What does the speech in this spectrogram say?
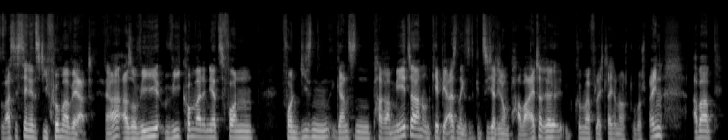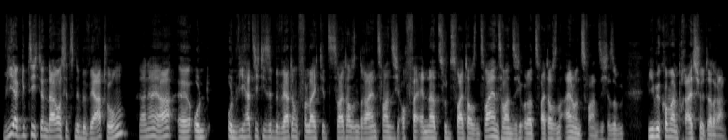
was ist denn jetzt die Firma wert? Ja, also wie, wie kommen wir denn jetzt von, von diesen ganzen Parametern und KPIs, und da gibt es sicherlich noch ein paar weitere, können wir vielleicht gleich auch noch drüber sprechen, aber wie ergibt sich denn daraus jetzt eine Bewertung? Ja, naja, äh, und, und wie hat sich diese Bewertung vielleicht jetzt 2023 auch verändert zu 2022 oder 2021? Also wie bekommen wir ein Preisschild da dran?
